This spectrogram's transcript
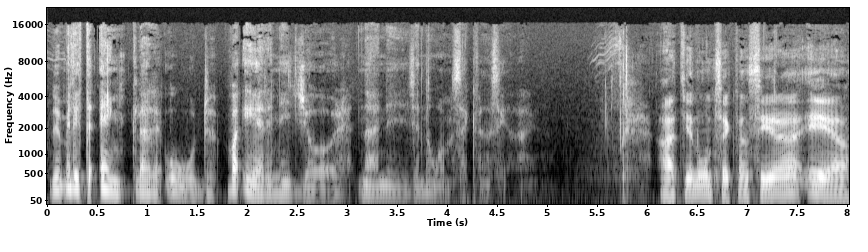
Du, med lite enklare ord, vad är det ni gör när ni genomsekvenserar? Att genomsekvensera är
